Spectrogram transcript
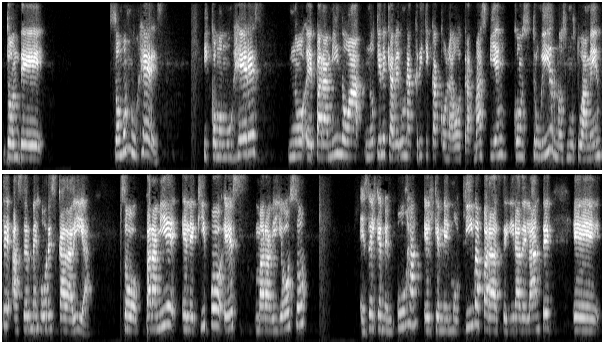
donde somos mujeres y como mujeres no, eh, para mí no, no tiene que haber una crítica con la otra, más bien construirnos mutuamente a ser mejores cada día. So, para mí el equipo es maravilloso, es el que me empuja, el que me motiva para seguir adelante. Eh,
